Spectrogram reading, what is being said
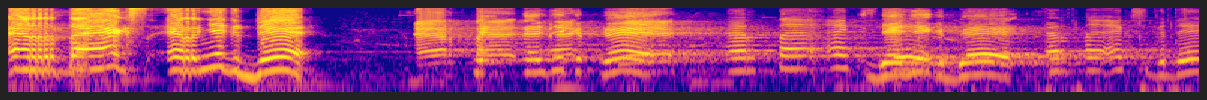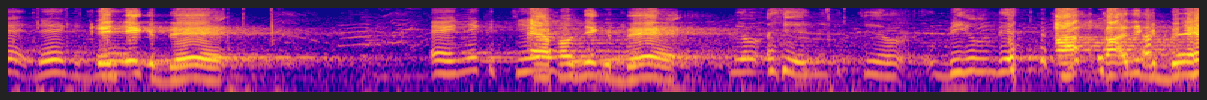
RTX R-nya gede. RT. T-nya gede. RTX. G-nya gede. RTX gede, D gede. G-nya gede. E-nya kecil. L-nya gede. Kecil, E-nya kecil. Bingung dia. A, K-nya gede.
